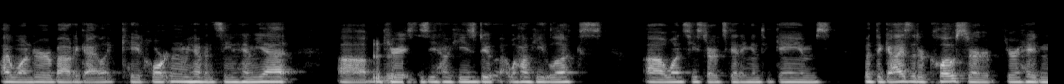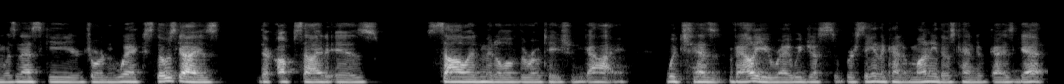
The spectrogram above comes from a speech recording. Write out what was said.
I wonder about a guy like Cade Horton. We haven't seen him yet. Uh, Mhm. curious to see how he's do how he looks uh, once he starts getting into games. But the guys that are closer, your Hayden Wesneski, your Jordan Wicks, those guys, their upside is solid middle of the rotation guy, which has value, right? We just we're seeing the kind of money those kind of guys get,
